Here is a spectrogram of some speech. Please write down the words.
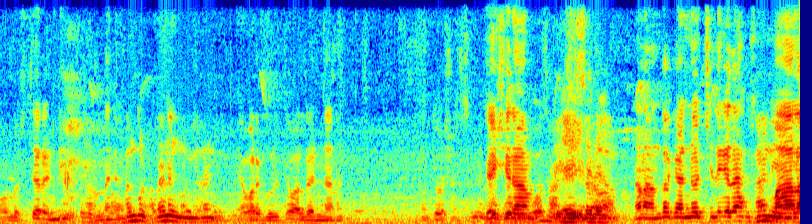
వాళ్ళు వస్తే రండి ఆనందంగా. ఎవరి గురితో వాళ్ళు రండి నాన్న. సంతోషం. జై శ్రీరామ్. జై శ్రీరామ్. నాన్న అందరికి అన్ని వచ్చింది కదా? మాల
